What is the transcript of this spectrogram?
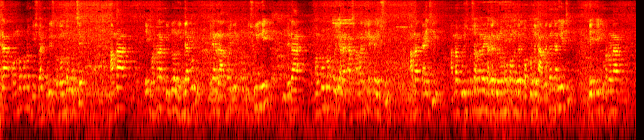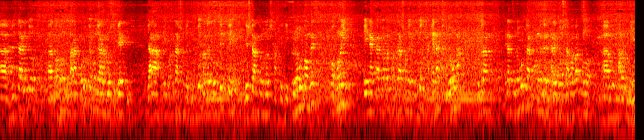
এটা অন্য কোনো বিষয় পুলিশ তদন্ত করছে। আমরা এই ঘটনার তীব্র নিন্দা করি। এখানে রাজনৈতিক কোনো কিছুই নেই। এটা সম্পূর্ণ ওই এলাকার সামাজিক একটা ইস্যু আমরা চাইছি, আমরা পুলিশ প্রশাসনের কাছে তৃণমূল কংগ্রেসের পক্ষ থেকে আবেদন জানিয়েছি যে এই ঘটনার বিস্তারিত তদন্ত তারা করুক এবং যারা দোষী ব্যক্তি, যারা এই ঘটনার সঙ্গে যুক্ত, তাদের প্রত্যেককে দৃষ্টান্তমূলক শাস্তি দিক। তৃণমূল কংগ্রেস কখনোই এই ন্যাকারজনক ঘটনার সঙ্গে যুক্ত থাকে না ছিল না। সুতরাং এটা তৃণমূল কংগ্রেসের ঘরে দোষটা পাবার কোনো কারণ নেই।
